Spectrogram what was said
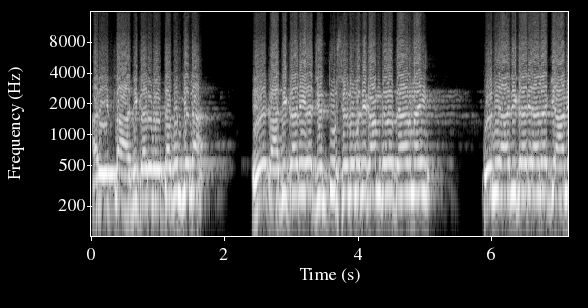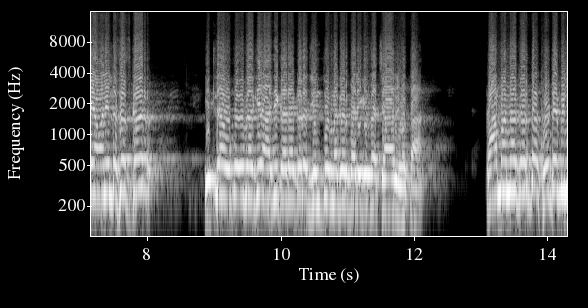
अरे इथला अधिकारी वैतागून गेला. एक अधिकारी या जिंतूर सेनूमध्ये काम करायला तयार नाही. कोणी अधिकारी आला की आम्ही आम्हाला तसंच कर. इथल्या उपविभागीय अधिकाऱ्याकडे जिंतूर नगरपालिकेचा चार्ज होता. काम न करता खोटे बिल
